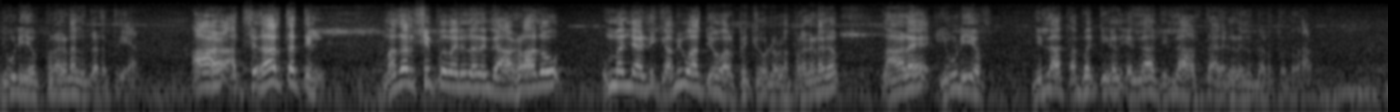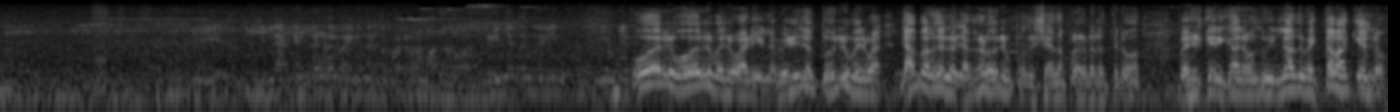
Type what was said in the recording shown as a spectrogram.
യു ഡി എഫ് പ്രകടനം നടത്തുകയാണ്. ആ യഥാർത്ഥത്തിൽ മദർഷിപ്പ് വരുന്നതിന്റെ ആഹ്ലാദവും ഉമ്മൻചാണ്ടിക്ക് അഭിവാദ്യവും അർപ്പിച്ചുകൊണ്ടുള്ള പ്രകടനം നാളെ യു ജില്ലാ കമ്മിറ്റികൾ എല്ലാ ജില്ലാ ആസ്ഥാനങ്ങളിലും നടത്തുന്നതാണ് ഈ ജില്ലാ കേന്ദ്രങ്ങളിൽ വൈകുന്നേരത്തെ പ്രകടനം മാത്രമാണോ വിഴിഞ്ഞത്തെന്തെങ്കിലും യു ഡി എഫ് ഒരു ഒരു പരിപാടിയില്ല. വെളിച്ചത്ത് ഒരു പരിപാടി ഞാൻ പറഞ്ഞല്ലോ ഞങ്ങളൊരു പ്രതിഷേധ പ്രകടനത്തിനോ ബഹിഷ്കരിക്കാനോ ഒന്നും ഇല്ലാതെ വ്യക്തമാക്കിയല്ലോ.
